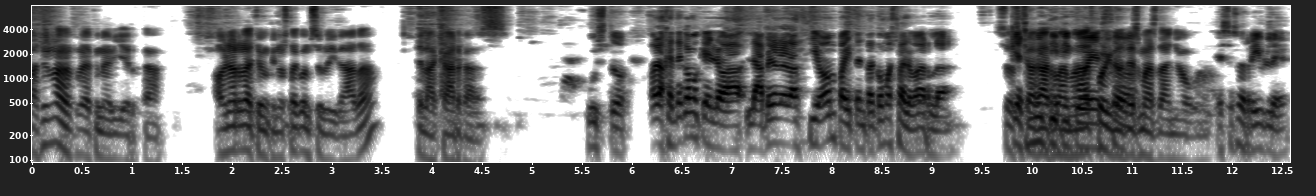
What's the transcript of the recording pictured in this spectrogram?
haces una relación abierta a una relación que no está consolidada, te la cargas. Justo. O la gente como que lo, la abre la relación para intentar como salvarla. Eso Que es es muy típico porque eso. haces más daño aún. Eso es horrible.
